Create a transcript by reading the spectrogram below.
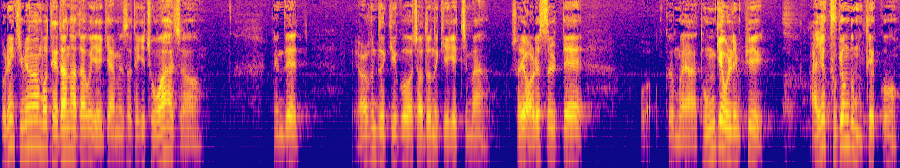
우리는 김연아 뭐 대단하다고 얘기하면서 되게 좋아하죠. 근데 여러분 느끼고 저도 느끼겠지만 저희 어렸을 때그 뭐, 뭐야 동계 올림픽 아예 구경도 못했고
